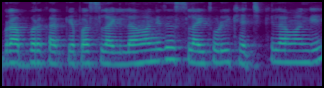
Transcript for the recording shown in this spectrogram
ਬਰਾਬਰ ਕਰਕੇ ਆਪਾਂ ਸਲਾਈ ਲਾਵਾਂਗੇ ਤੇ ਸਲਾਈ ਥੋੜੀ ਖਿੱਚ ਕੇ ਲਾਵਾਂਗੇ।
